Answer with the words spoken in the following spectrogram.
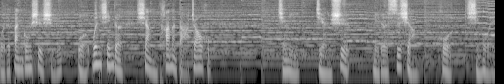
我的办公室时，我温馨地向他们打招呼。请你检视你的思想或行为。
